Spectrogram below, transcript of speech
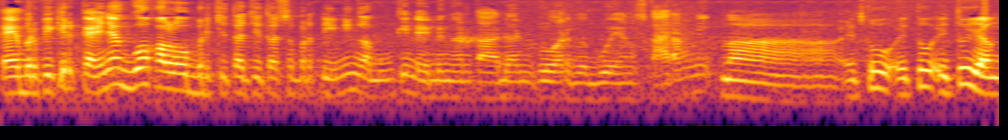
kayak berpikir kayaknya gue kalau bercita-cita seperti ini nggak mungkin deh dengan keadaan keluarga gue yang sekarang nih Nah, itu itu itu yang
